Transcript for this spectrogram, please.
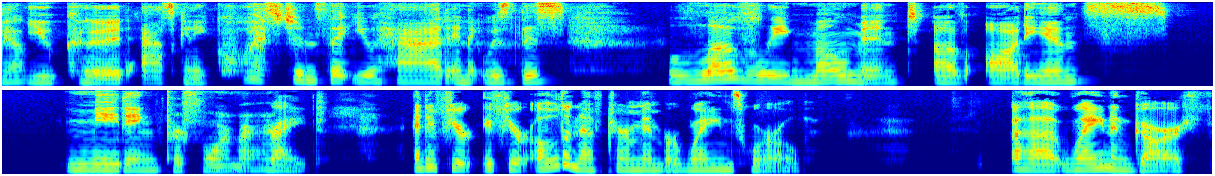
Yep. You could ask any questions that you had. And it was this lovely moment of audience meeting performer. Right. And if you're if you're old enough to remember Wayne's World, uh, Wayne and Garth,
